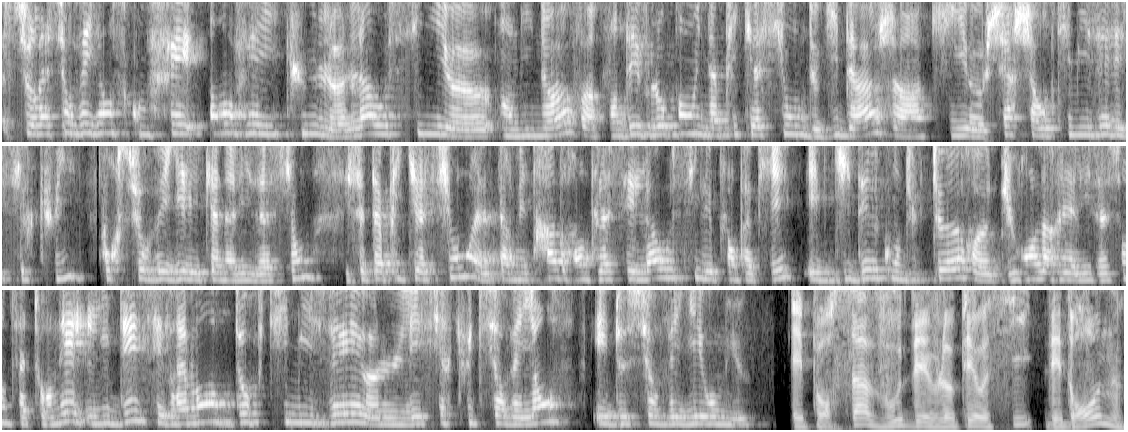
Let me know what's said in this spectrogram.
Sur la surveillance qu'on fait en véhicule, là aussi, on innove en développant une application de guidage hein, qui cherche à optimiser les circuits pour surveiller les canalisations. Et cette application, elle permettra de remplacer là aussi les plans papier et de guider le conducteur euh, durant la réalisation de sa tournée. L'idée, c'est vraiment d'optimiser euh, les circuits de surveillance et de surveiller au mieux. Et pour ça, vous développez aussi des drones?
